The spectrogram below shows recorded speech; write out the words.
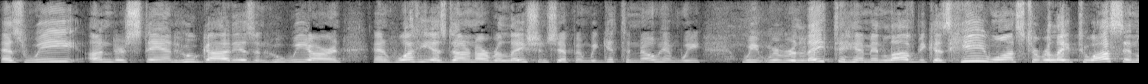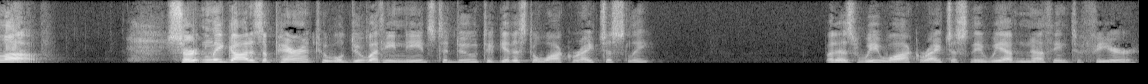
As we understand who God is and who we are and, and what he has done in our relationship and we get to know him, we, we, we relate to him in love because he wants to relate to us in love. Certainly, God is a parent who will do what he needs to do to get us to walk righteously. But as we walk righteously, we have nothing to fear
